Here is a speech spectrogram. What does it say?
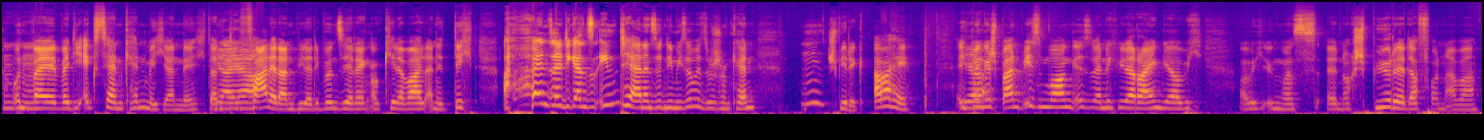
Und weil, weil die externen kennen mich ja nicht. Dann, Ja, die ja. fahren ja dann wieder. Die würden sich ja denken, okay, da war halt eine dicht. Aber wenn es halt die ganzen internen sind, die mich sowieso schon kennen, hm, schwierig. Aber hey, ich Ja. bin gespannt, wie es morgen ist, wenn ich wieder reingehe, ob ich, ob ich irgendwas äh, noch spüre davon. Aber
